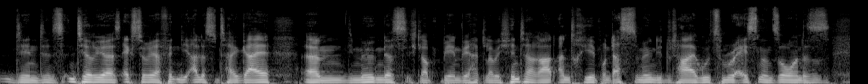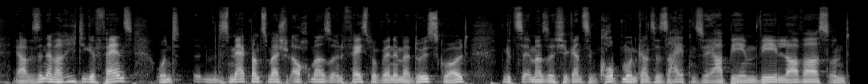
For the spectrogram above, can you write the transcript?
den, das Interieur, das Exterieur finden die alles total geil. Ähm, die mögen das, ich glaube, BMW hat, glaube ich, Hinterradantrieb und das mögen die total gut zum Racen und so. Und das ist, ja, wir sind einfach richtige Fans und das merkt man zum Beispiel auch immer so in Facebook, wenn ihr mal durchscrollt, gibt's ja immer solche ganze Gruppen und ganze Seiten, so ja, BMW-Lovers und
